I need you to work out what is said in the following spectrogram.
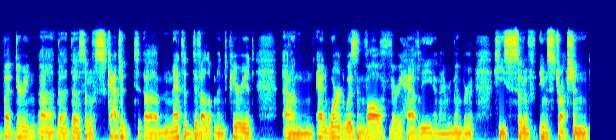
but during uh, the the sort of Skagit uh, method development period, um, Ed Ward was involved very heavily, and I remember his sort of instruction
